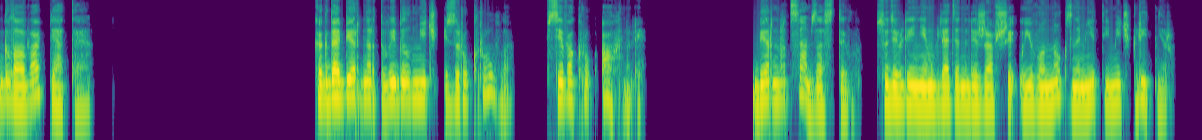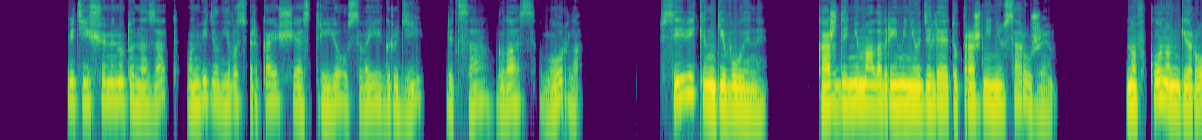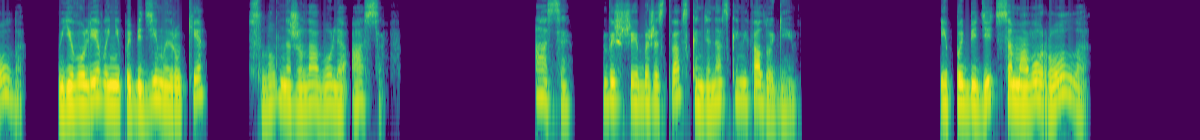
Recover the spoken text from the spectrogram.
Глава пятая. Когда Бернард выбил меч из рук Ролла, все вокруг ахнули. Бернард сам застыл, с удивлением глядя на лежавший у его ног знаменитый меч Глитнер. Ведь еще минуту назад он видел его сверкающее острие у своей груди, лица, глаз, горла. Все викинги-воины. Каждый немало времени уделяет упражнению с оружием но в конунге Ролла, в его левой непобедимой руке, словно жила воля асов. Асы — высшие божества в скандинавской мифологии. И победить самого Ролла?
